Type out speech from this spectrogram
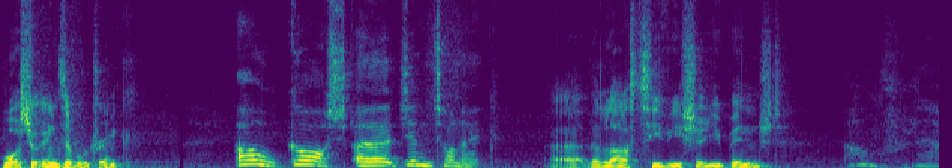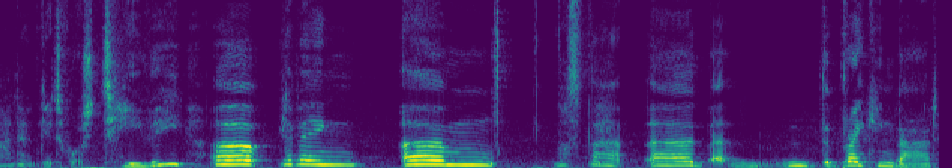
What's your interval drink? oh gosh, uh, gin and tonic. Uh, the last TV show you binged? Oh, I don't get to watch TV. Uh, living. Um, what's that? Uh, uh, the Breaking Bad.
